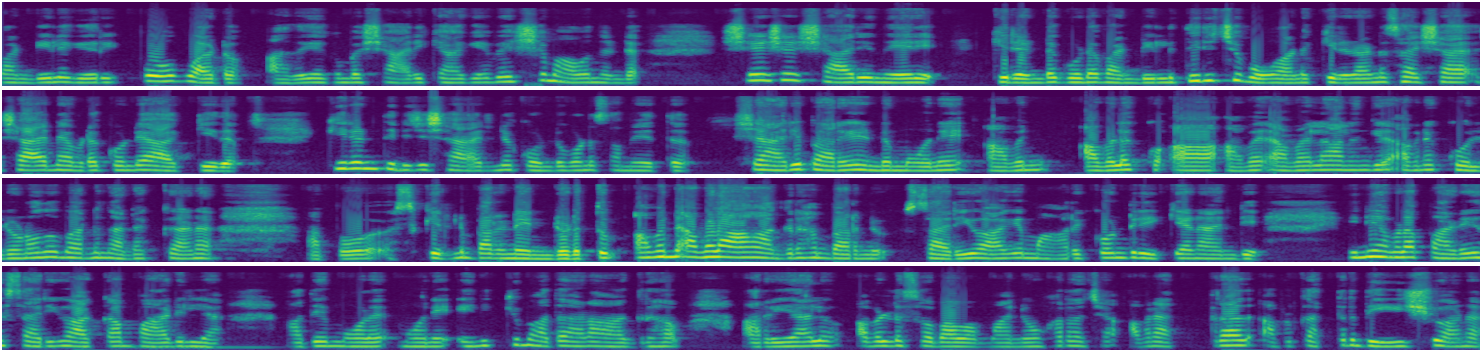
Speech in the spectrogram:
വണ്ടിയിൽ കയറി പോകുവാട്ടോ. അത് കേൾക്കുമ്പോൾ ഷാരിക്ക് ആകെ വിഷമാവുന്നുണ്ട്. ശേഷം ഷാരി നേരെ കിരണിന്റെ കൂടെ വണ്ടിയിൽ തിരിച്ചു പോവാണ്. കിരണാണ് ഷാരിനെ അവിടെ കൊണ്ടേ ആക്കിയത്. കിരൺ തിരിച്ച് ഷാരിനെ കൊണ്ടുപോകുന്ന സമയത്ത് ഷാരി പറയുന്നുണ്ട് മോനെ അവൻ അവളെ അവൻ അവളാണെങ്കിൽ അവനെ കൊല്ലണോന്ന് പറഞ്ഞ് നടക്കുകയാണ് അപ്പോ കിരൺ പറഞ്ഞു എന്റെ അടുത്തും അവൻ അവൾ ആ ആഗ്രഹം പറഞ്ഞു. സരിയോ ആകെ മാറിക്കൊണ്ടിരിക്കുകയാണ് ആന്റി ഇനി അവളെ പഴയ സരിയോ ആക്കാൻ പാടില്ല. അതേ മോളെ മോനെ എനിക്കും അതാണ് ആഗ്രഹം. അറിയാലോ അവളുടെ സ്വഭാവം. മനോഹർ എന്ന് വെച്ചാൽ അവൻ അത്ര അവൾക്ക് അത്ര ദേഷ്യമാണ്.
